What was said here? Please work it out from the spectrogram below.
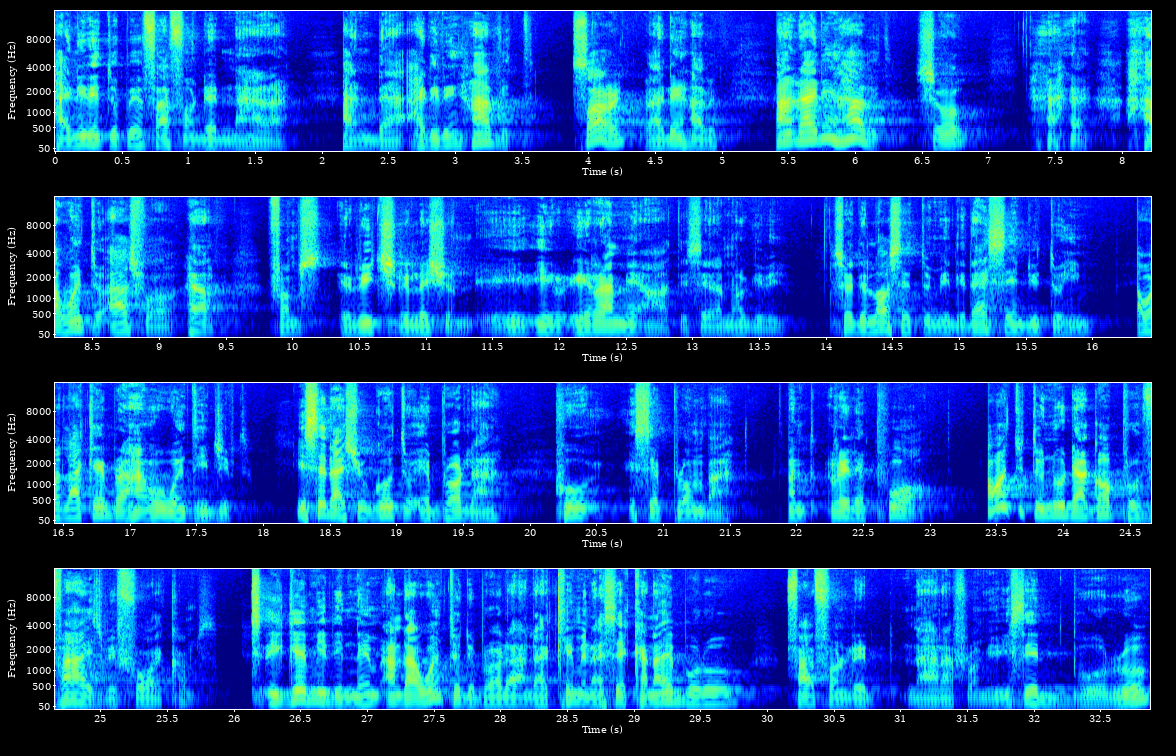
I needed to pay 500 naira, and uh, I didn't have it. Sorry, I didn't have it. And I didn't have it. So I went to ask for help from a rich relation. He, he, he, ran me out. He said, I'm not giving. So the Lord said to me, Did I send you to him? I was like Abraham who went to Egypt. He said I should go to a brother who is a plumber and really poor. I want you to know that God provides before it comes. He gave me the name, and I went to the brother and I came in. I said, Can I borrow 500 naira from you? He said, Borrow?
